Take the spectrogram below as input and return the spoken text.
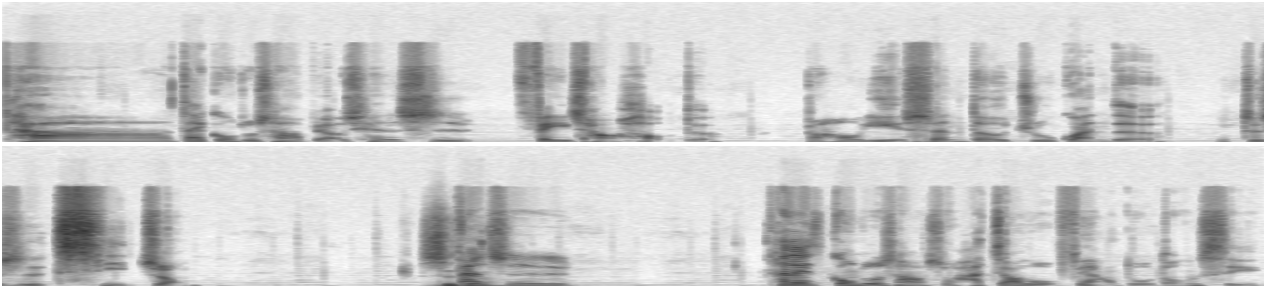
他在工作上的表现是非常好的，然后也深得主管的就是器重，是但，是他在工作上的时候，他教了我非常多东西，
